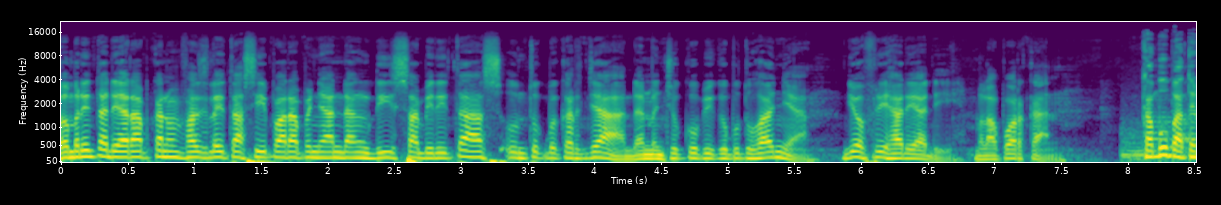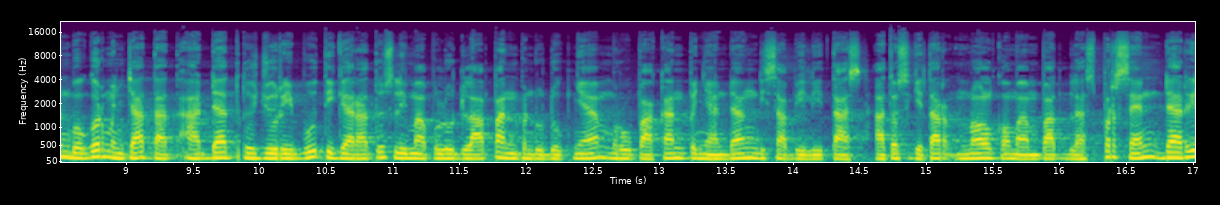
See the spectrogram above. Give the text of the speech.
Pemerintah diharapkan memfasilitasi para penyandang disabilitas untuk bekerja dan mencukupi kebutuhannya. Yofri Haryadi melaporkan. Kabupaten Bogor mencatat ada 7.358 penduduknya merupakan penyandang disabilitas atau sekitar 0,14 persen dari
